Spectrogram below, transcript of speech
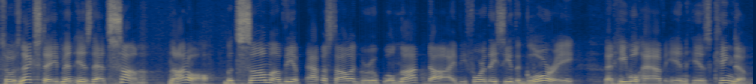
So his next statement is that some, not all, but some of the apostolic group will not die before they see the glory that he will have in his kingdom.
